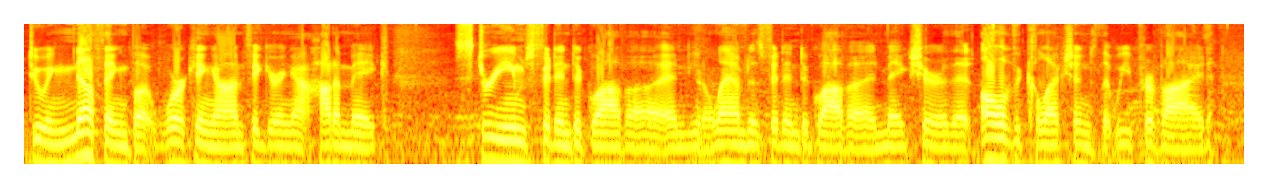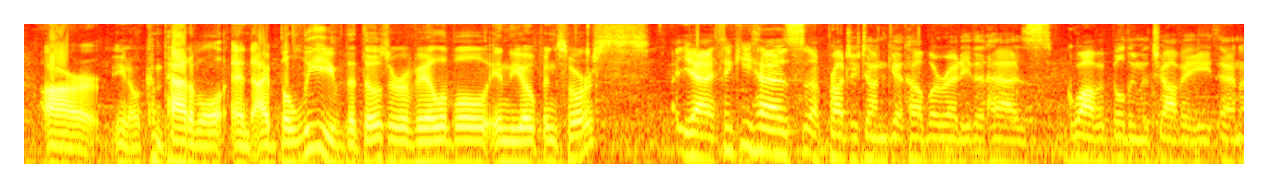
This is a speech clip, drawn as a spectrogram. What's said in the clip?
doing nothing but working on figuring out how to make streams fit into Guava and you know lambdas fit into Guava and make sure that all of the collections that we provide are you know compatible and I believe that those are available in the open source. Yeah, I think he has a project on GitHub already that has Guava building with Java 8 and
